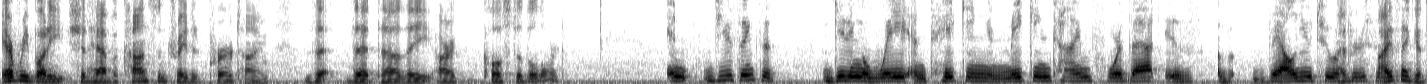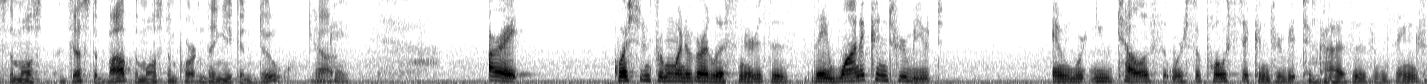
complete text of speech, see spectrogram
everybody should have a concentrated prayer time that, that uh, they are close to the Lord. And do you think that getting away and taking and making time for that is of value to a I, person? I think it's the most, just about the most important thing you can do. Yeah. Okay. All right. Question from one of our listeners is they want to contribute, and you tell us that we're supposed to contribute to causes and things,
